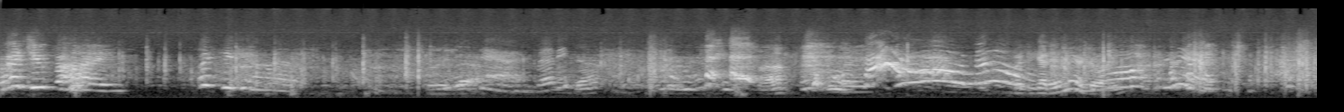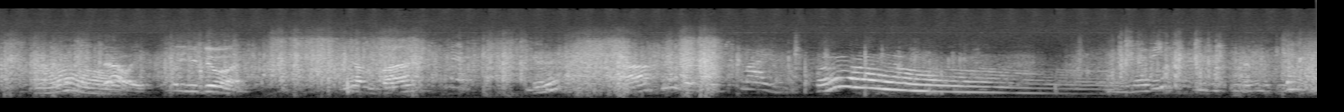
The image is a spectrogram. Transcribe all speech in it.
What'd you find? What'd you got? Ready? Huh? Oh, no. What you got in there, Jordan? Oh, yeah. Oh. Sally, what are you doing? You having fun? It? Huh? Ready? Oh, George,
